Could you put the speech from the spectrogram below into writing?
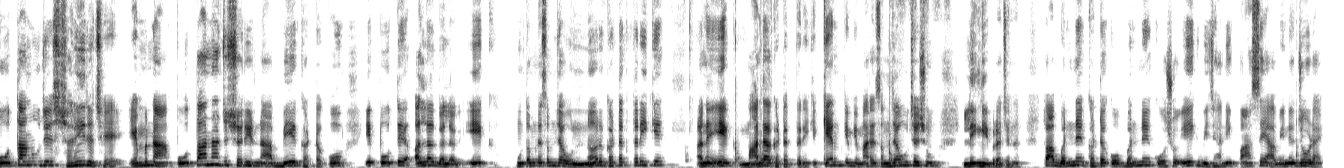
પોતાનું જે શરીર છે, એમના પોતાના જ શરીરના બે ઘટકો એ પોતે અલગ અલગ, એક હું તમને સમજાવું નર ઘટક તરીકે અને એક માદા ઘટક તરીકે. કેમ? કેમ કે મારે સમજાવવું છે શું? લિંગી પ્રજનન. તો આ બંને ઘટકો, બંને કોષો એકબીજાની પાસે આવીને જોડાય.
